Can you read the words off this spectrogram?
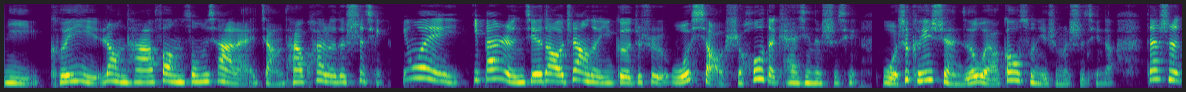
你可以让他放松下来，讲他快乐的事情，因为一般人接到这样的一个就是我小时候的开心的事情，我是可以选择我要告诉你什么事情的。但是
